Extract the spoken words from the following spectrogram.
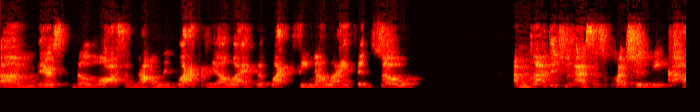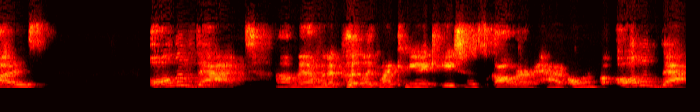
um, there's the loss of not only Black male life, but Black female life. And so I'm glad that you asked this question because all of that, um, and I'm going to put like my communication scholar hat on, but all of that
